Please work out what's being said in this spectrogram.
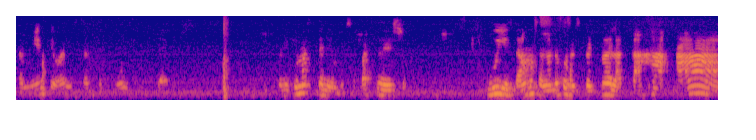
también, que van a estar con ustedes. Bueno, ¿qué más tenemos aparte de eso? Uy, estábamos hablando con respecto de la caja A.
